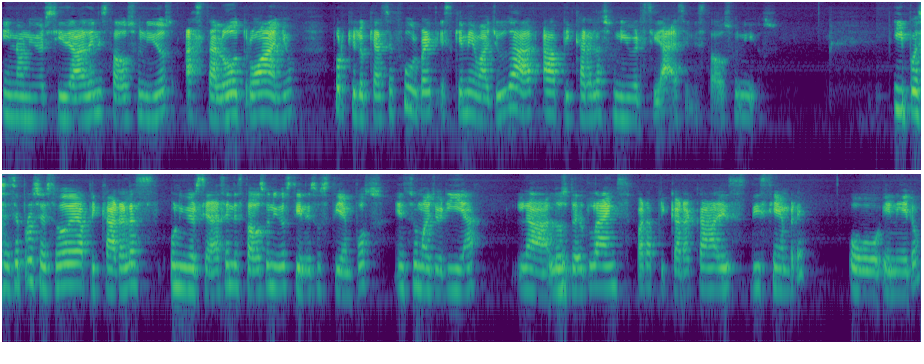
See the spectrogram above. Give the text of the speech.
en la universidad en Estados Unidos hasta el otro año, porque lo que hace Fulbright es que me va a ayudar a aplicar a las universidades en Estados Unidos. Y pues ese proceso de aplicar a las universidades en Estados Unidos tiene sus tiempos. En su mayoría, los deadlines para aplicar acá es diciembre o enero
